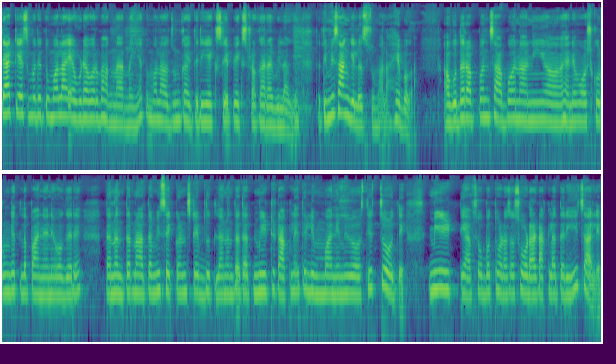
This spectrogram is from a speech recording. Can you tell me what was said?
त्या केसमध्ये तुम्हाला एवढ्यावर भागणार नाही आहे तुम्हाला अजून काहीतरी एक स्टेप एक्स्ट्रा करावी लागेल. तर ती मी सांगेलच तुम्हाला. हे बघा. अगोदर आपण साबण आणि ह्याने वॉश करून घेतलं पाण्याने वगैरे. त्यानंतर ना आता मी सेकंड स्टेप धुतल्यानंतर त्यात मीठ टाकले ते लिंबाने मी व्यवस्थित चोळते. मीठ यासोबत थोडासा सोडा टाकला तरीही चालेल.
